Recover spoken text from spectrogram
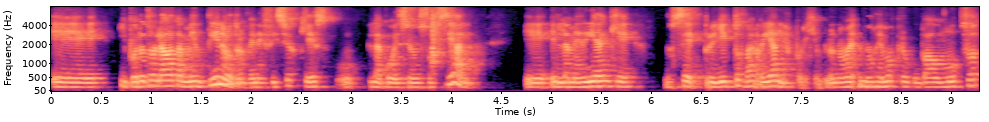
eh, y por otro lado también tiene otros beneficios que es la cohesión social, eh, en la medida en que, no sé, proyectos barriales, por ejemplo, no, nos hemos preocupado mucho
